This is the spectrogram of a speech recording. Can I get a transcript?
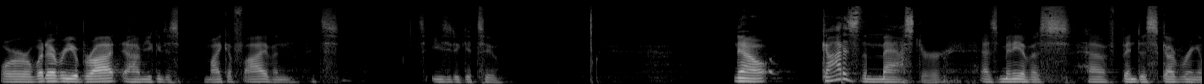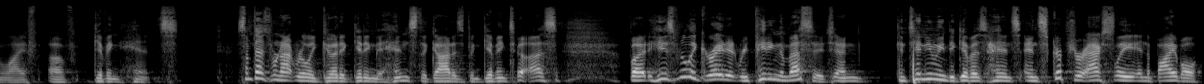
or whatever you brought, um, you can just Micah 5 and it's, it's easy to get to. Now, God is the master, as many of us have been discovering in life, of giving hints. Sometimes we're not really good at getting the hints that God has been giving to us, but He's really great at repeating the message and continuing to give us hints. And Scripture, actually, in the Bible,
